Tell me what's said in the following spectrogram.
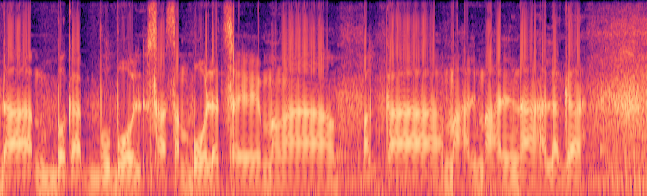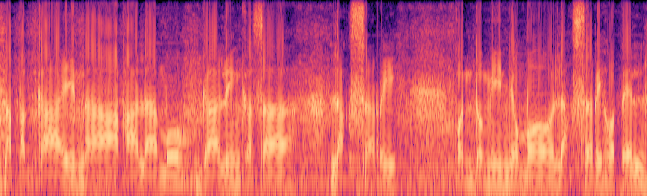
da, baga, bubul, sasambulat sa'yo yung mga pagka mahal-mahal na halaga na pagkain na akala mo galing ka sa luxury condominium o luxury hotel.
